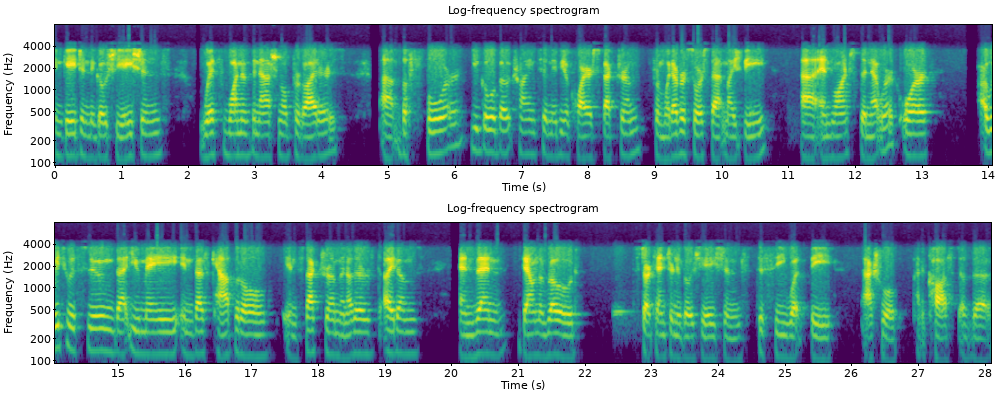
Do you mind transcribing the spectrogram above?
engage in negotiations with one of the national providers uh, before you go about trying to maybe acquire spectrum from whatever source that might be uh, and launch the network? Or are we to assume that you may invest capital in spectrum and other items and then down the road start to enter negotiations to see what the actual kind of cost of the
